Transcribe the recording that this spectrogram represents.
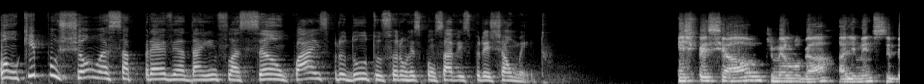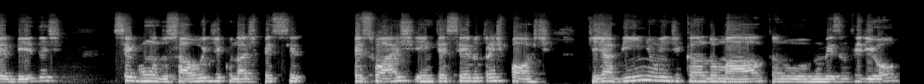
Bom, o que puxou essa prévia da inflação? Quais produtos foram responsáveis por este aumento? Em especial, em primeiro lugar, alimentos e bebidas. Segundo, saúde e cuidados pessoais. E em terceiro, transporte, que já vinham indicando uma alta no, no mês anterior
